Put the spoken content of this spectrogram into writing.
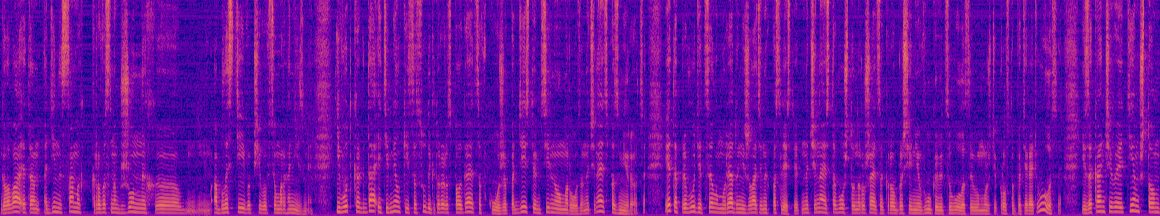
голова это один из самых кровоснабженных областей вообще во всем организме. И вот когда эти мелкие сосуды, которые располагаются в коже под действием сильного мороза, начинают спазмироваться, это приводит к целому ряду нежелательных последствий. Это начиная с того, что нарушается кровообращение в луковицы волосы, и вы можете просто потерять волосы, и заканчивая тем, что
